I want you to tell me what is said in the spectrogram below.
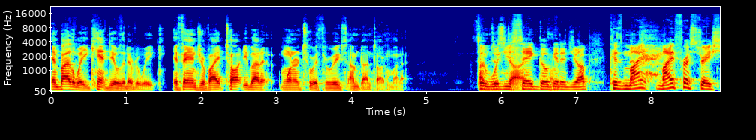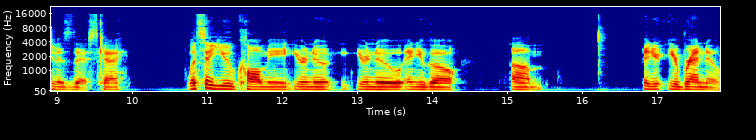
And by the way, you can't deal with it every week. If Andrew, I taught you about it one or two or three weeks, I'm done talking about it. So I'm would you done. say go get a job? Because my my frustration is this. Okay, let's say you call me. You're new. You're new, and you go, um, and you're you're brand new,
